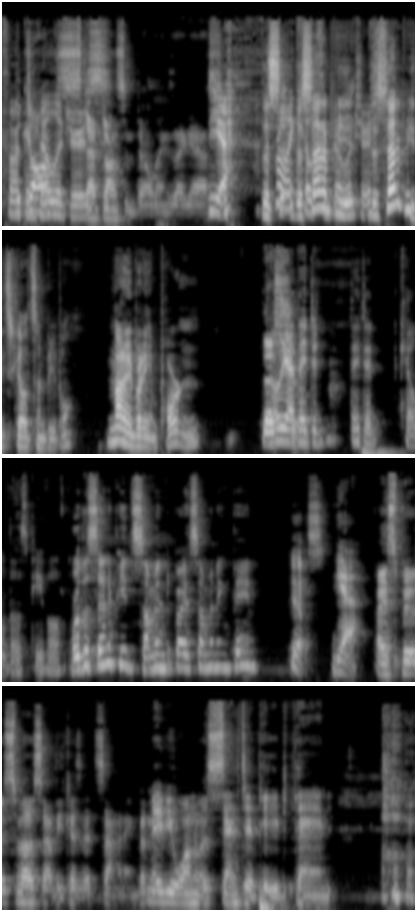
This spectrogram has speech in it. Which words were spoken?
fucking dogs villagers. stepped on some buildings, I guess. Yeah. The, Probably the killed some centipede. The centipedes killed some people. Not anybody important. That's oh yeah, true. they did. They did kill those people. Were the centipedes summoned by summoning pain? Yes. Yeah. I suppose, suppose so because it's summoning, but maybe one was centipede pain.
